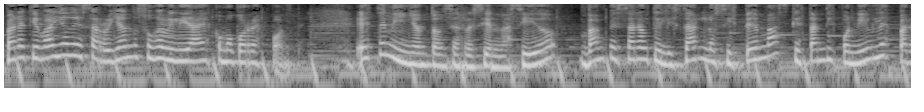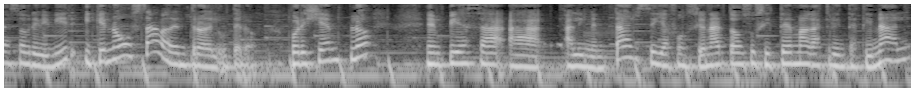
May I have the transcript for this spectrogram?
para que vaya desarrollando sus habilidades como corresponde. Este niño entonces recién nacido va a empezar a utilizar los sistemas que están disponibles para sobrevivir y que no usaba dentro del útero. Por ejemplo, empieza a alimentarse y a funcionar todo su sistema gastrointestinal,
